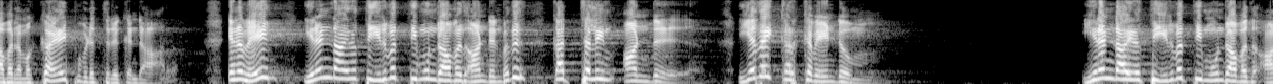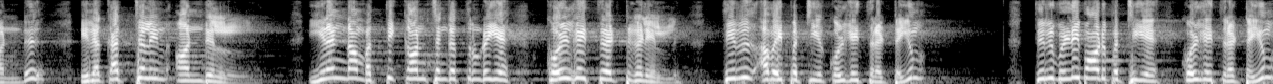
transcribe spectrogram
அவர் நமக்கு அழைப்பு விடுத்திருக்கின்றார். எனவே இரண்டாயிரத்தி இருபத்தி மூன்றாவது ஆண்டு என்பது கற்றலின் ஆண்டு. எதை கற்க வேண்டும்? இரண்டாயிரத்தி இருபத்தி மூன்றாவது ஆண்டு இந்த கற்றலின் ஆண்டில் இரண்டாம் வத்திக்கான் சங்கத்தினுடைய கொள்கை திரட்டுகளில் திரு அவை பற்றிய கொள்கை திரட்டையும் திரு வெளிப்பாடு பற்றிய கொள்கை திரட்டையும்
